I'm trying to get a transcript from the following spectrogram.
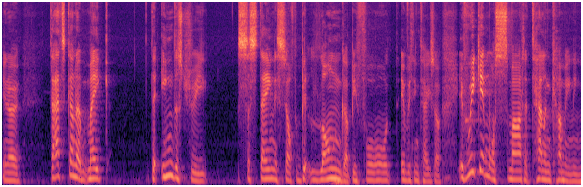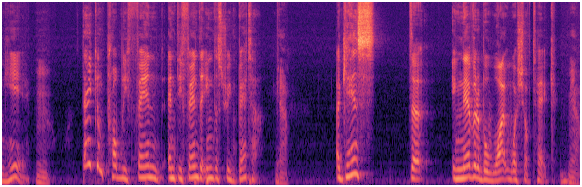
You know, that's going to make the industry sustain itself a bit longer before everything takes off. If we get more smarter talent coming in here, hmm. they can probably fend and defend the industry better Yeah. against the inevitable whitewash of tech. Yeah.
